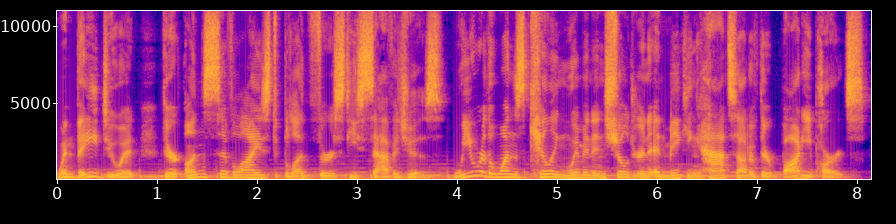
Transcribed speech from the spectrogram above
when they do it, they're uncivilized, bloodthirsty savages? We were the ones killing women and children and making hats out of their body parts.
